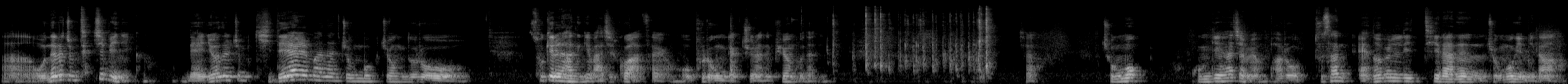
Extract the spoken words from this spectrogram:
아, 오늘은 좀 특집이니까 내년을 좀 기대할 만한 종목 정도로 소개를 하는 게 맞을 것 같아요. 5% 공략주라는 표현보다는. 자, 종목 공개하자면 바로 두산 에너빌리티라는 종목입니다.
